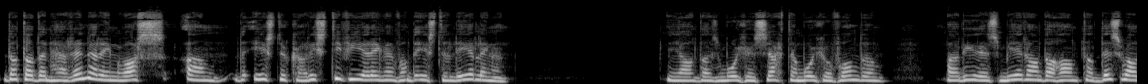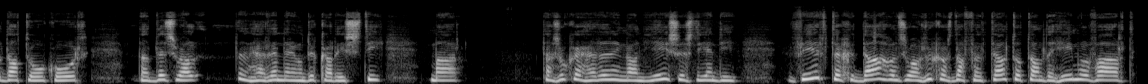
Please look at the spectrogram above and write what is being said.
dat dat een herinnering was aan de eerste Eucharistievieringen van de eerste leerlingen. Ja, dat is mooi gezegd en mooi gevonden, maar hier is meer aan de hand. Dat is wel dat ook hoor. Dat is wel een herinnering aan de Eucharistie, maar dat is ook een herinnering aan Jezus die in die veertig dagen, zoals Lucas dat vertelt, tot aan de hemelvaart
